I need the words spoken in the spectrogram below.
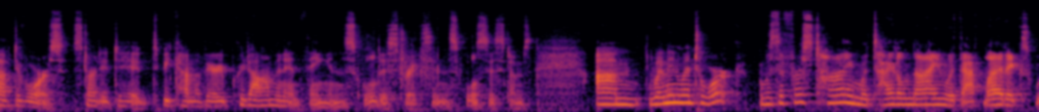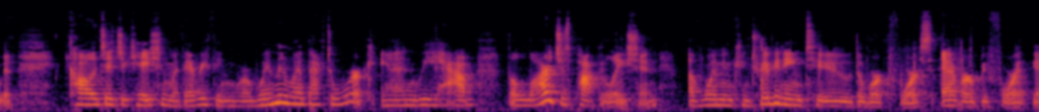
of divorce started to, to become a very predominant thing in the school districts, in the school systems. Um, women went to work it was the first time with Title IX, with athletics, with college education, with everything, where women went back to work. And we have the largest population of women contributing to the workforce ever before, uh,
